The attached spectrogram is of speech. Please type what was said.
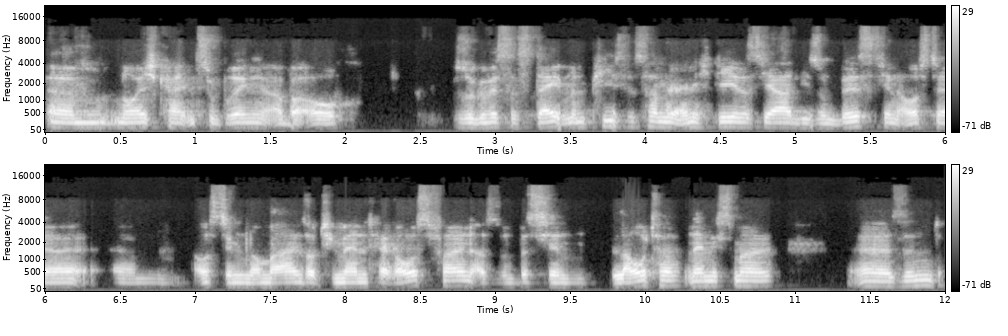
ähm, Neuigkeiten zu bringen, aber auch so gewisse Statement Pieces haben wir eigentlich jedes Jahr, die so ein bisschen aus der ähm, aus dem normalen Sortiment herausfallen, also so ein bisschen lauter, nenne ich es mal, äh, sind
